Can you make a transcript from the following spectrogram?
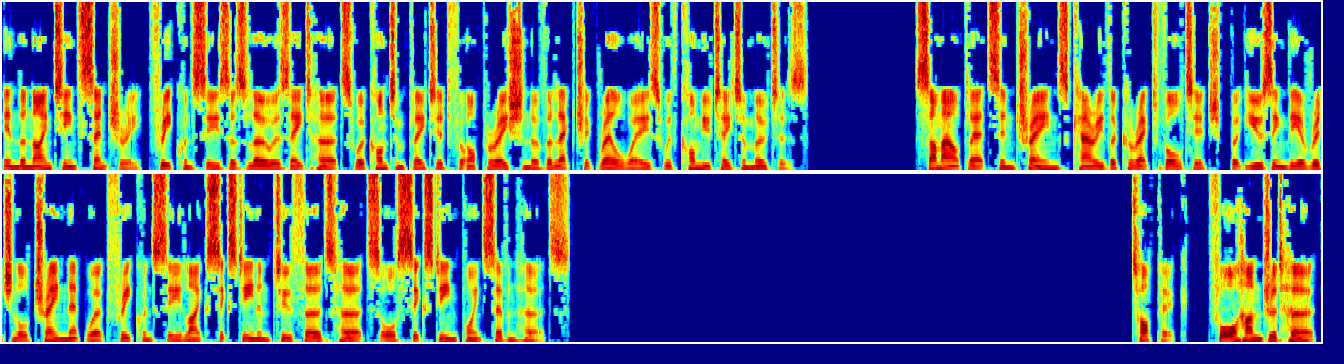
In the 19th century, frequencies as low as 8 Hz were contemplated for operation of electric railways with commutator motors. Some outlets in trains carry the correct voltage, but using the original train network frequency like 16 and 2 thirds Hz or 16.7 Hz. Topic 400 Hz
